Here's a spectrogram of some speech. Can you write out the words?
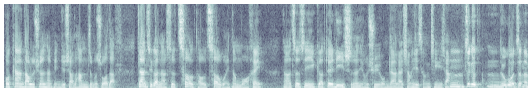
或看看大陆宣传品，就晓得他们这么说的。但这个呢是彻头彻尾的抹黑。啊，这是一个对历史的扭曲，我们大家来详细澄清一下。嗯，这个嗯，如果真的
